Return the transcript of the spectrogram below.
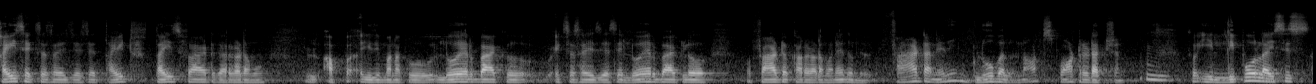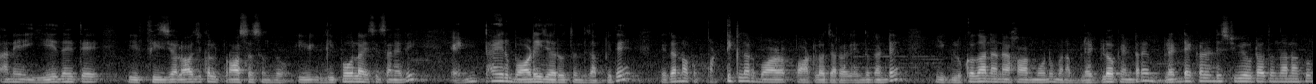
థైస్ ఎక్సర్సైజ్ చేస్తే థైట్ థైస్ ఫ్యాట్ కరగడము అప్ ఇది మనకు లోయర్ బ్యాక్ ఎక్సర్సైజ్ చేస్తే లోయర్ బ్యాక్లో ఫ్యాట్ కరగడం అనేది ఉండదు. ఫ్యాట్ అనేది global not spot reduction. So ఈ లిపోలైసిస్ అనే ఏదైతే ఈ ఫిజియలాజికల్ ప్రాసెస్ ఉందో ఈ లిపోలైసిస్ అనేది ఎంటైర్ బాడీ జరుగుతుంది తప్పితే ఏదన్నా ఒక పర్టికులర్ బా పార్ట్లో జరగదు. ఎందుకంటే ఈ గ్లుకగాన్ అనే హార్మోన్ మన బ్లడ్లోకి ఎంటర్ బ్లడ్ ఎక్కడ డిస్ట్రిబ్యూట్ అవుతుందో నాకు?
